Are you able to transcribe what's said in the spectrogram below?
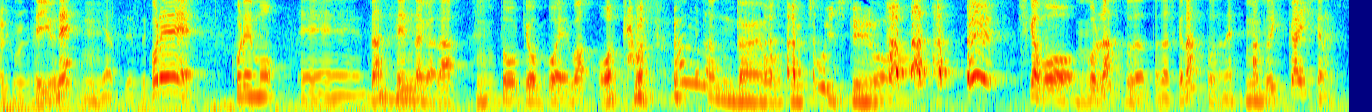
違うっていうね、うん。やつです。これこれも、えー、残念ながら、うん。東京公演は終わってます。何なんだよそれ超生きてえわ。しかも、うん。これラストだった。確かラストだね、うん。あと1回しかないです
